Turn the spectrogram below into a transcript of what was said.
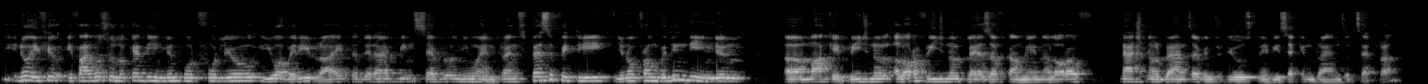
You know, if you if I was to look at the Indian portfolio, you are very right that there have been several new entrants. Specifically, you know, from within the Indian uh, market, regional, a lot of regional players have come in. A lot of national brands have introduced, maybe second brands, etc.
